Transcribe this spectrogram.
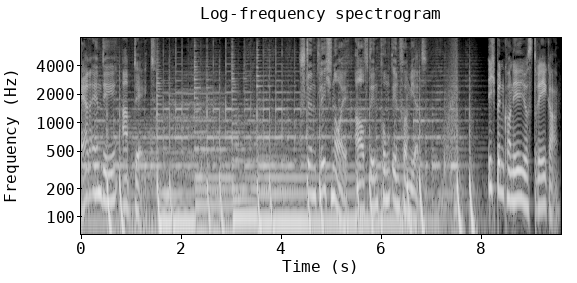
RND Update. Stündlich neu. Auf den Punkt informiert. Ich bin Cornelius Dreger.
